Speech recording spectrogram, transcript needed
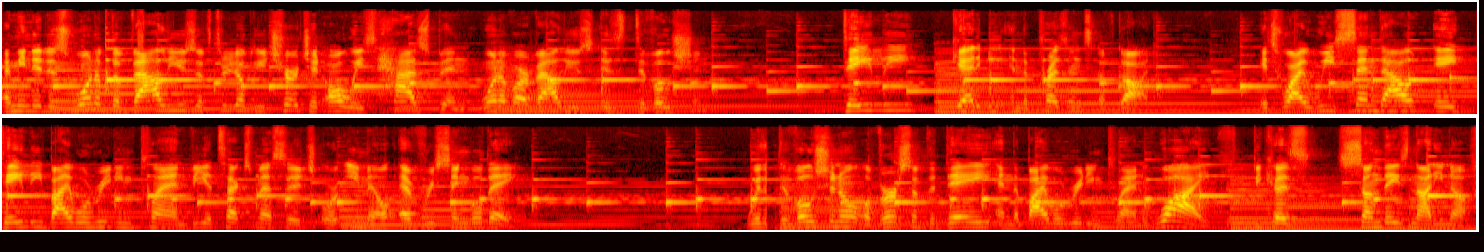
I mean, it is one of the values of 3W Church, it always has been. One of our values is devotion, daily getting in the presence of God. It's why we send out a daily Bible reading plan via text message or email every single day with a devotional, a verse of the day, and the Bible reading plan. Why? Because Sunday's not enough.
